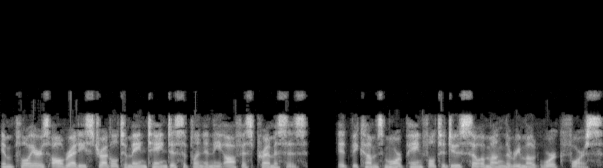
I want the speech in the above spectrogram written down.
Employers already struggle to maintain discipline in the office premises, it becomes more painful to do so among the remote workforce.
